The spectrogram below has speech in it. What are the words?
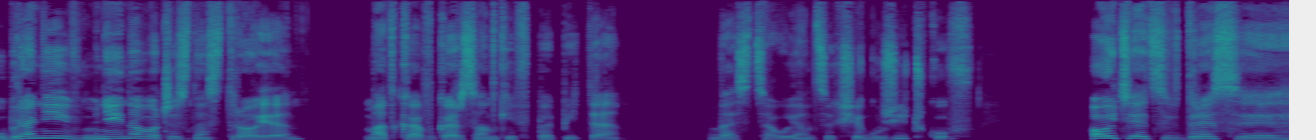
Ubrani w mniej nowoczesne stroje, matka w garsonki w pepite, bez całujących się guziczków, ojciec w dresy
